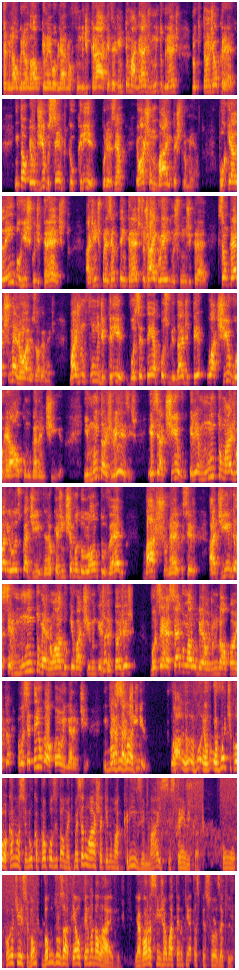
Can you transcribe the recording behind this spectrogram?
terminal grande, algo que não é imobiliário, mas fundo de cracas. A gente tem uma grade muito grande no que tange ao crédito. Então, eu digo sempre que o CRI, por exemplo, eu acho um baita instrumento. Porque além do risco de crédito, a gente, por exemplo, tem créditos high grade nos fundos de crédito, que são créditos melhores, obviamente. Mas no fundo de CRI, você tem a possibilidade de ter o ativo real como garantia. E muitas vezes, esse ativo ele é muito mais valioso que a dívida, né? o que a gente chama do loan to value baixo, né? ou seja, a dívida ser muito menor do que o ativo em questão. Mas... Então, às vezes, você recebe um aluguel de um galpão, então você tem o galpão em garantia. Então, Mas, essa dívida. Eu, eu, vou, eu, eu, vou te colocar numa sinuca propositalmente, mas você não acha que numa crise mais sistêmica, com, como eu disse, vamos, vamos nos até ao tema da live, e agora sim já batendo 500 pessoas aqui,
